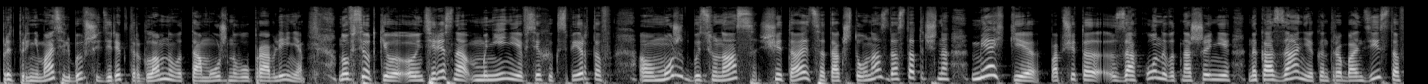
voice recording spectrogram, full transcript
предприниматель, бывший директор главного таможенного управления. Но все-таки э, интересно мнение всех экспертов. Э, может быть, у нас считается так, что у нас достаточно достаточно мягкие, вообще-то, законы в отношении наказания контрабандистов,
